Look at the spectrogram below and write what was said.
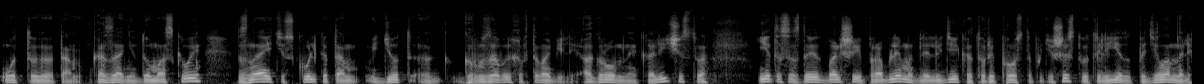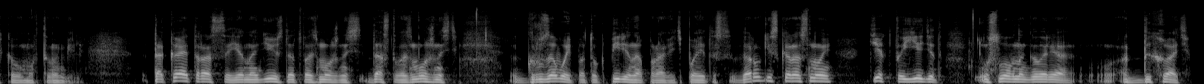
от э, там, Казани до Москвы, знаете, сколько там идет э, грузовых автомобилей. Огромное количество. И это создает большие проблемы для людей, которые просто путешествуют или едут по делам на легковом автомобиле. Такая трасса, я надеюсь, даст возможность, даст возможность грузовой поток перенаправить по этой дороге скоростной. Тех, кто едет, условно говоря, отдыхать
